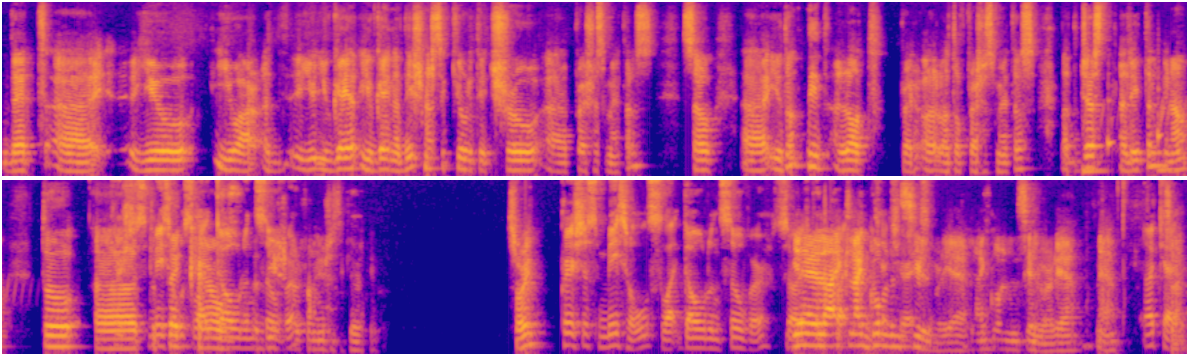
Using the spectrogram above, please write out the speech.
that uh, you you are you, you gain you gain additional security through uh, precious metals. So uh, you don't need a lot a lot of precious metals, but just a little, you know, to, uh, to take care like gold of and silver. financial security. Sorry. Precious metals like gold and silver. Sorry, yeah, like like gold and silver. Yeah, like gold and silver. Yeah, yeah. Okay. So,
